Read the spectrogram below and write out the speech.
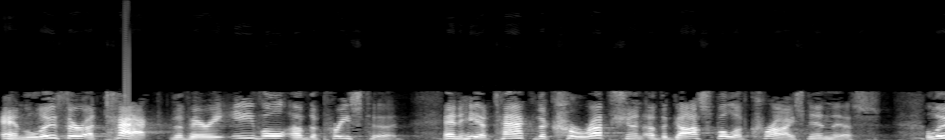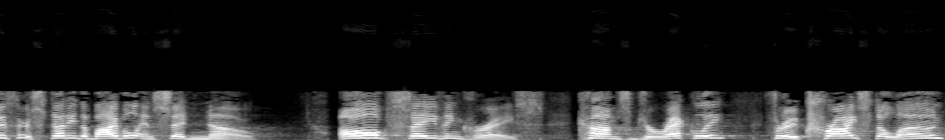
And Luther attacked the very evil of the priesthood. And he attacked the corruption of the gospel of Christ in this. Luther studied the Bible and said, no. All saving grace comes directly through Christ alone,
